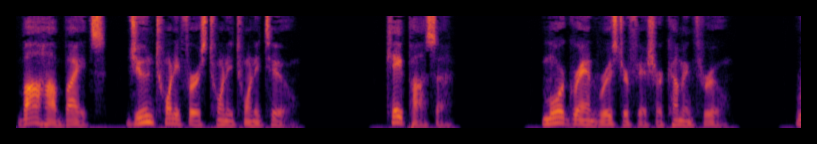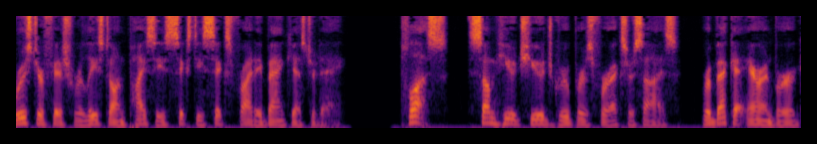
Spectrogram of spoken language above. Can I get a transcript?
Baja Bites, June 21, 2022. Que pasa? More grand roosterfish are coming through. Roosterfish released on Pisces 66 Friday Bank yesterday. Plus, some huge, huge groupers for exercise. Rebecca Ehrenberg,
